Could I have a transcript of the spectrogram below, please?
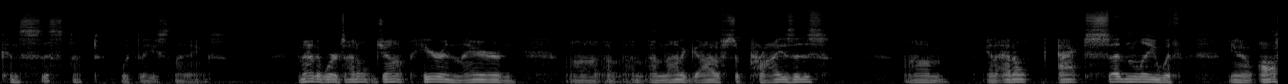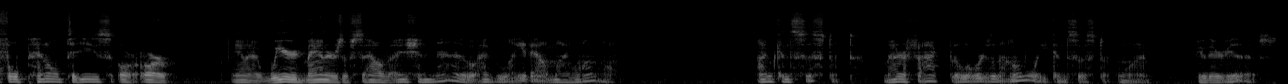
consistent with these things. In other words, I don't jump here and there, and uh, I'm, I'm, not a God of surprises. Um, and I don't act suddenly with you know, awful penalties or, or you know, weird manners of salvation. No, I've laid out my law. I'm consistent. Matter of fact, the Lord is the only consistent one who there is.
